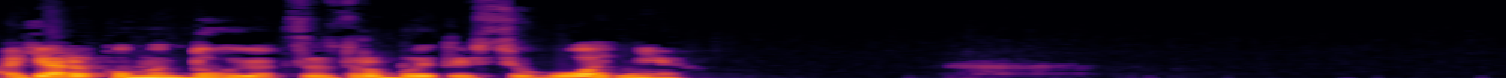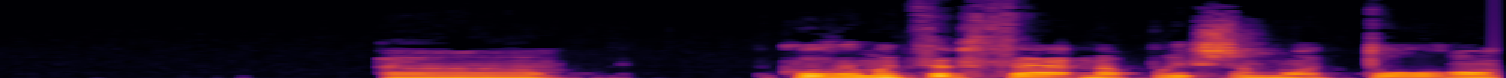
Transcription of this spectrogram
а я рекомендую це зробити сьогодні. Е, коли ми це все напишемо, то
